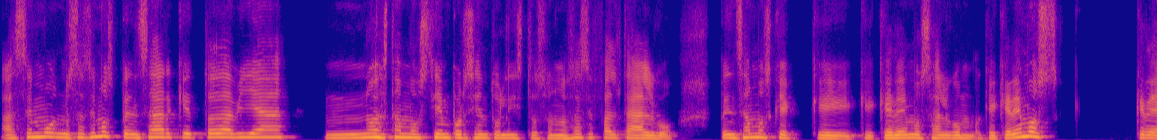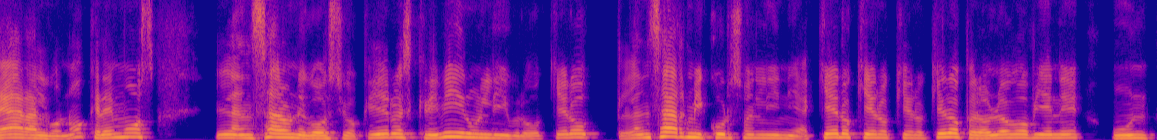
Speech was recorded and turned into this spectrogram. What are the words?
Hacemos, nos hacemos pensar que todavía no estamos 100% listos o nos hace falta algo. Pensamos que, que, queremos algo, que queremos crear algo, ¿no? Queremos lanzar un negocio, quiero escribir un libro, quiero lanzar mi curso en línea, quiero, quiero, quiero, quiero, pero luego viene un,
